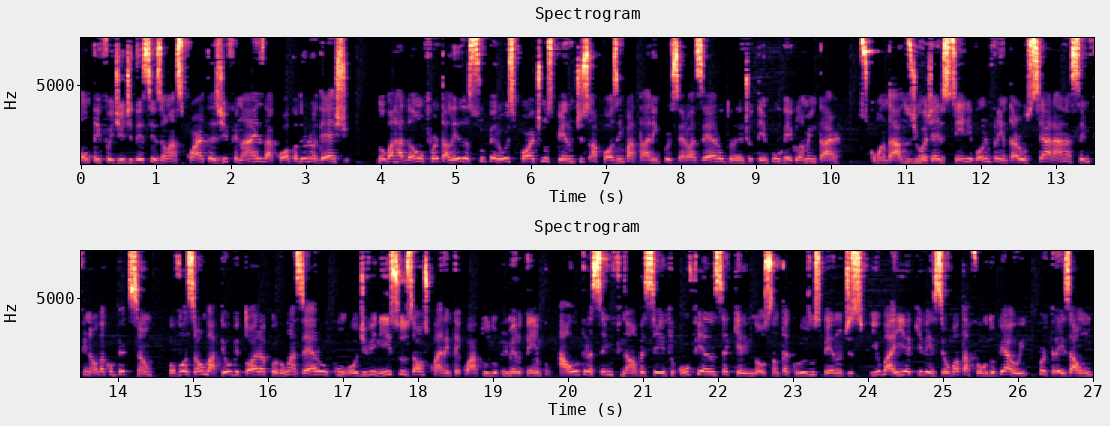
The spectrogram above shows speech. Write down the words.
Ontem foi dia de decisão nas quartas de finais da Copa do Nordeste. No Barradão, Fortaleza superou o esporte nos pênaltis após empatarem por 0 a 0 durante o tempo regulamentar. Os comandados de Rogério Ceni vão enfrentar o Ceará na semifinal da competição. O Vozão bateu vitória por 1 a 0 com gol de Vinícius aos 44 do primeiro tempo. A outra semifinal vai ser entre o Confiança, que eliminou Santa Cruz nos pênaltis, e o Bahia, que venceu o Botafogo do Piauí por 3 a 1.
